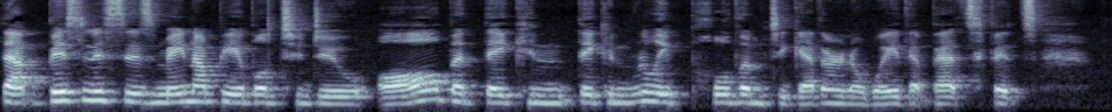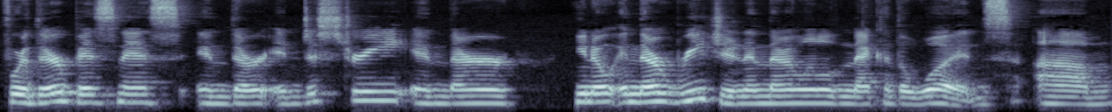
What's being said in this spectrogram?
that businesses may not be able to do all, but they can they can really pull them together in a way that best fits for their business, in their industry, in their you know, in their region, in their little neck of the woods. Um,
